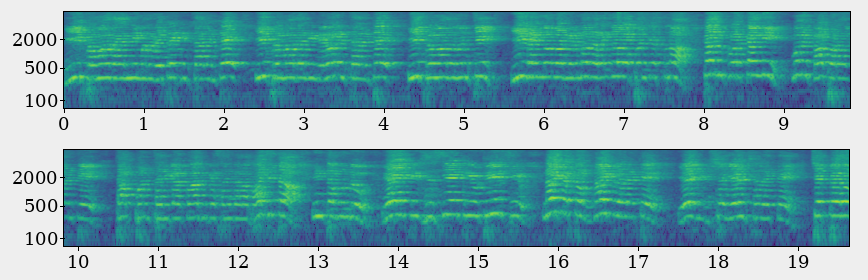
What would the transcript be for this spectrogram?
ఈ ప్రమాదాన్ని మనం వ్యతిరేకించాలంటే ఈ ప్రమాదాన్ని నిర్వహించాలంటే ఈ ప్రమాదం నుంచి ఈ రంగంలో నిర్మాణ రంగంలో పనిచేస్తున్న కార్మిక వర్గాన్ని మనం కాపాడాలంటే తప్పనిసరిగా కార్మిక సంఘాల బాధ్యత. ఇంతకుముందు ఏఐటీసీ సిఐటియు టీఎస్సీ నాయకత్వం నాయకులు ఏ విషయం ఏ విషయాలు అయితే చెప్పారో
